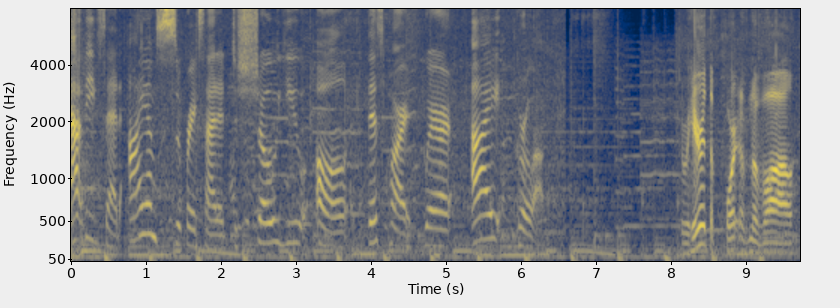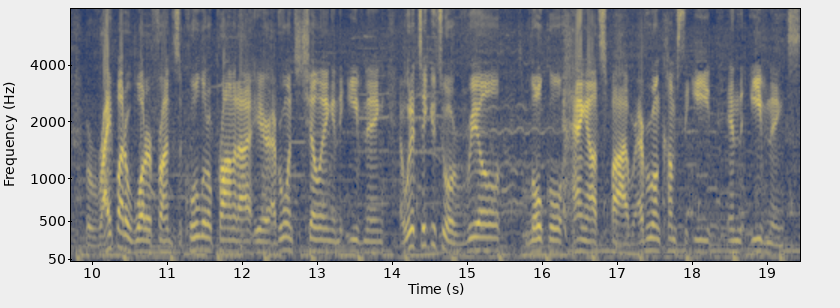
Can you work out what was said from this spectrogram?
That being said, I am super excited to show you all this part where I grew up. So we're here at the port of Naval. We're right by the waterfront. There's a cool little promenade here. Everyone's chilling in the evening. We're gonna take you to a real local hangout spot where everyone comes to eat in the evenings.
